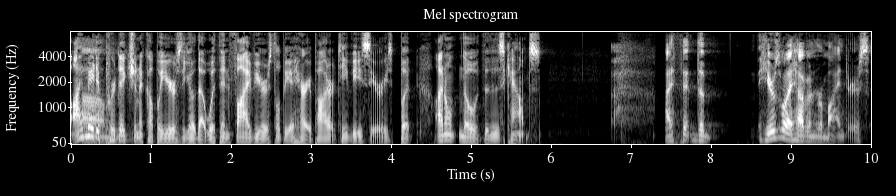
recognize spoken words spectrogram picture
I made a Um, prediction a couple years ago that within five years there'll be a Harry Potter TV series, but I don't know that this counts. I think the here's what I have in reminders.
